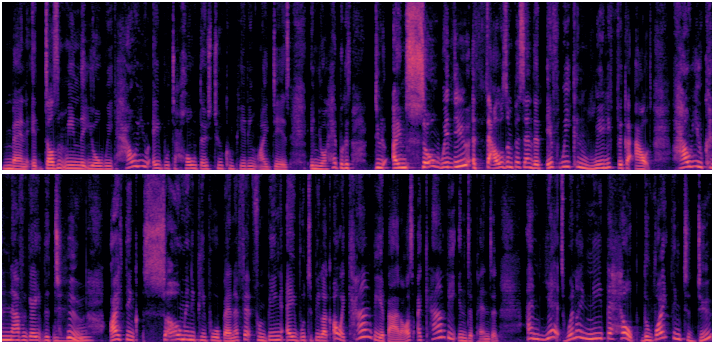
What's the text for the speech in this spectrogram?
men. It doesn't mean that you're weak. How are you able to hold those two competing ideas in your head? Because, dude, I'm so with you a thousand percent that if we can really figure out how you can navigate the 2 mm-hmm. I think so many people will benefit from being able to be like, oh, I can be a badass. I can be independent. And yet, when I need the help, the right thing to do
